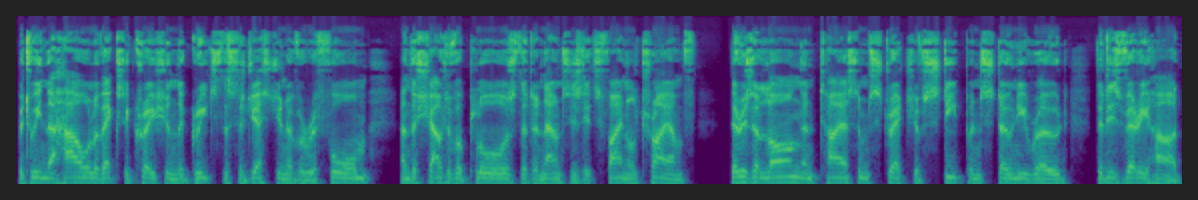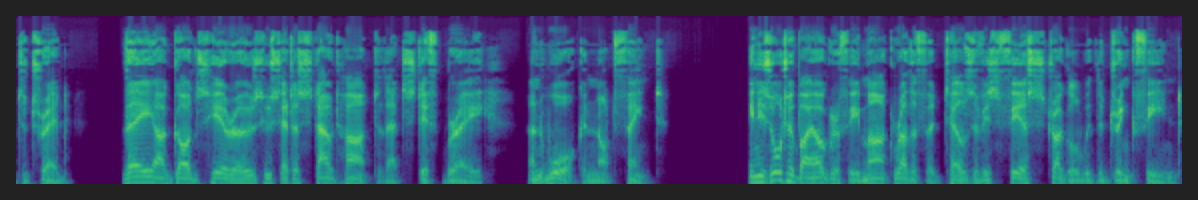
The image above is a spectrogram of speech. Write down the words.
Between the howl of execration that greets the suggestion of a reform and the shout of applause that announces its final triumph, there is a long and tiresome stretch of steep and stony road that is very hard to tread. They are God's heroes who set a stout heart to that stiff brae, and walk and not faint. In his autobiography, Mark Rutherford tells of his fierce struggle with the drink fiend.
